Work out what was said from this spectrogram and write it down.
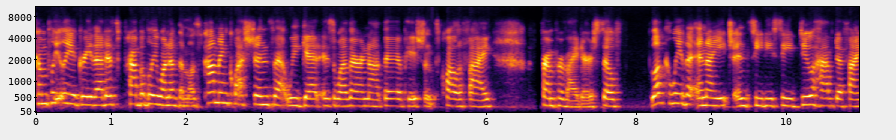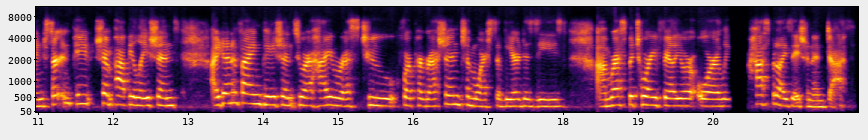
completely agree. That is probably one of the most common questions that we get is whether or not their patients qualify from providers. So, Luckily, the NIH and CDC do have defined certain patient populations, identifying patients who are high risk to, for progression to more severe disease, um, respiratory failure, or hospitalization and death.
